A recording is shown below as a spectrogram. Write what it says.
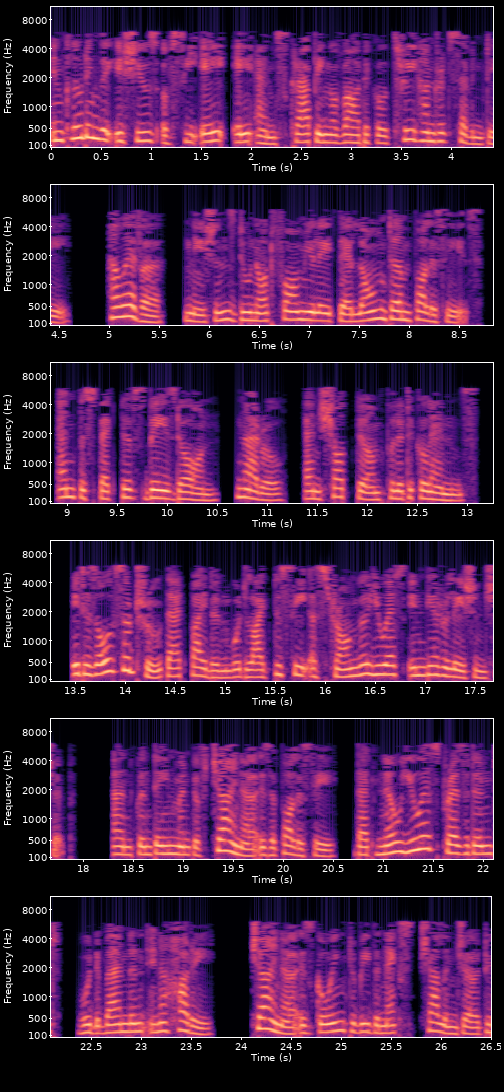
including the issues of CAA and scrapping of Article 370. However, nations do not formulate their long-term policies and perspectives based on narrow and short-term political ends. It is also true that Biden would like to see a stronger US-India relationship. And containment of China is a policy that no US president would abandon in a hurry. China is going to be the next challenger to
